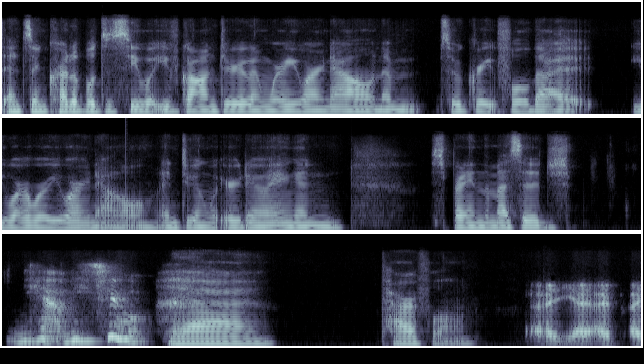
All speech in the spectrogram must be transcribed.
it's incredible to see what you've gone through and where you are now, and I'm so grateful that you are where you are now and doing what you're doing and spreading the message. Yeah, me too. Yeah, powerful. Uh, yeah, I, I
